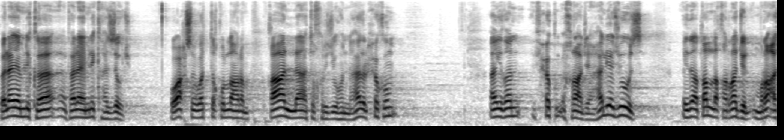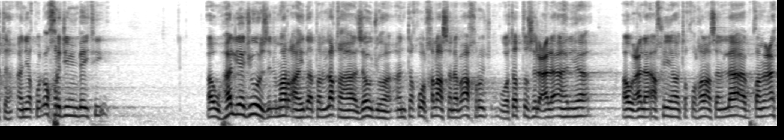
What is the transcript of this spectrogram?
فلا يملكها فلا يملكها الزوج. وأحصوا واتقوا الله رب قال لا تخرجوهن. هذا الحكم أيضا في حكم إخراجها. هل يجوز إذا طلق الرجل امرأته أن يقول اخرجي من بيتي؟ أو هل يجوز للمرأة إذا طلقها زوجها أن تقول خلاص أنا بأخرج وتتصل على أهلها أو على أخيها وتقول خلاص أنا لا أبقى معك؟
